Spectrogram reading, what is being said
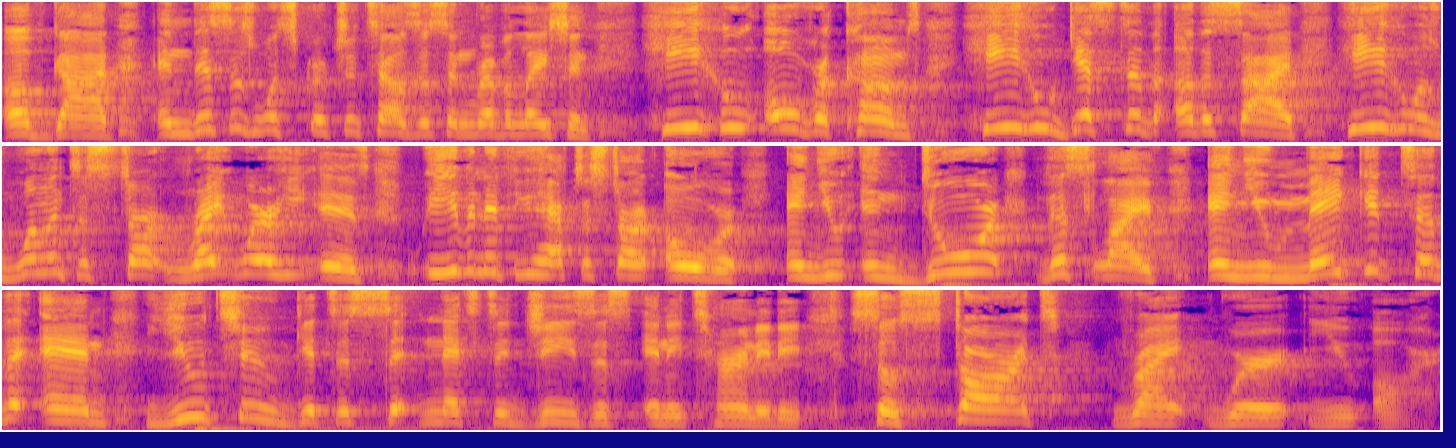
of God. And this is what scripture tells us in Revelation. He who overcomes, he who gets to the other side, he who is willing to start right where he is, even if you have to start over and you endure this life and you make it to the end, you too get to sit next to Jesus in eternity. So start right where you are.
